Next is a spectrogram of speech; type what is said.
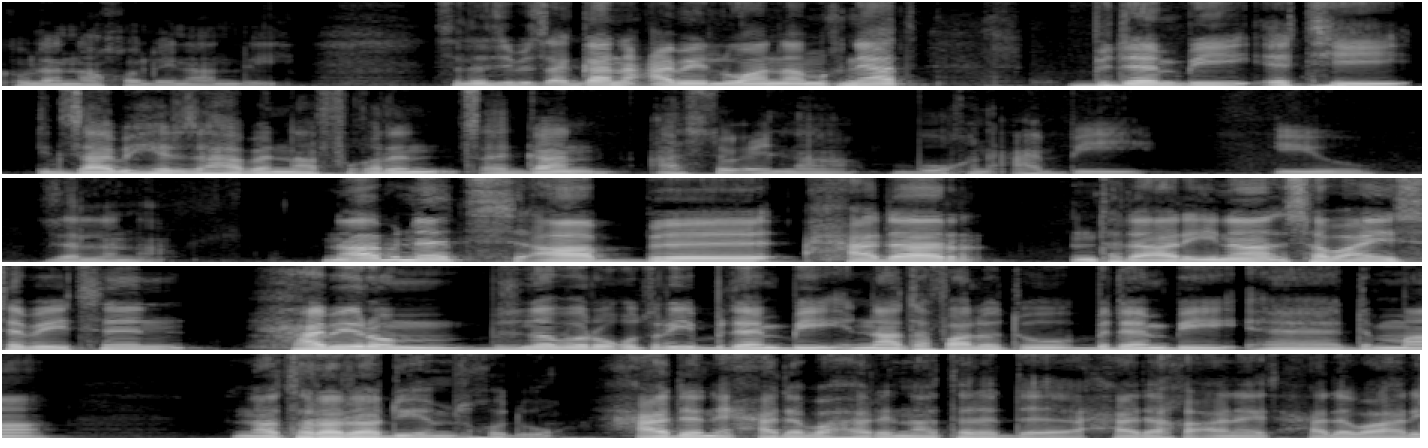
ክብለና ከሎ ኢና ንርኢ ስለዚ ብፀጋ ንዓበየሉ ዋና ምክንያት ብደንቢ እቲ እግዚኣብሄር ዝሃበና ፍቕርን ፀጋን ኣስተውዒልና ብኡ ክንዓቢ እዩ ዘለና ንኣብነት ኣብ ሓዳር እንተ ርእና ሰብኣይን ሰበይትን ሓቢሮም ብዝነበሩ ቁፅሪ ብደንቢ እናተፋለጡ ብደንቢ ድማ እናተረዳድኡ እዮም ዝኸዱ። ሓደ ናይ ሓደ ባህሪ እናተረደኣ፣ ሓደ ከኣ ናይቲ ሓደ ባህሪ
